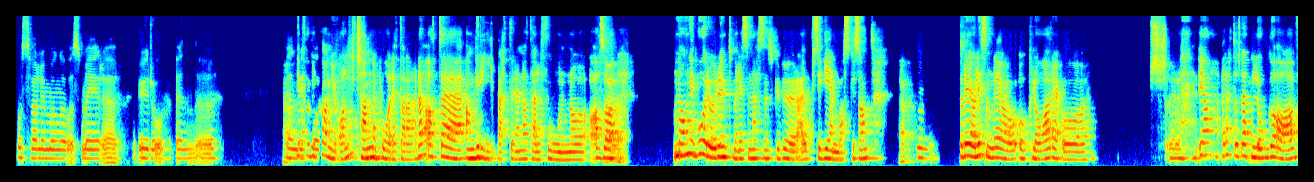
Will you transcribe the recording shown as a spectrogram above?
hos veldig mange av oss mer eh, uro enn eh, Ja. Ja, vi for vi kan jo alle kjenne på dette der, da, at eh, han griper etter denne telefonen. Og, altså, mange går jo rundt med det som nesten skulle vært ei oksygenmaske. sant? Ja. Så det er jo liksom det å, å klare å ja, rett og slett logge av.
